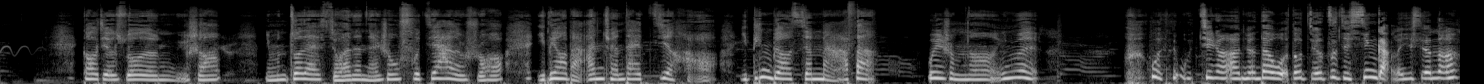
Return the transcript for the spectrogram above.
告诫所有的女生，你们坐在喜欢的男生副驾的时候，一定要把安全带系好，一定不要嫌麻烦。为什么呢？因为 我我系上安全带，我都觉得自己性感了一些呢。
